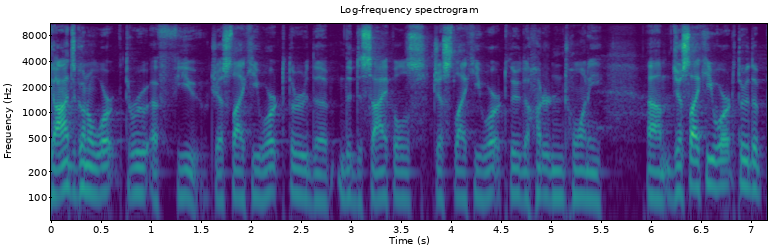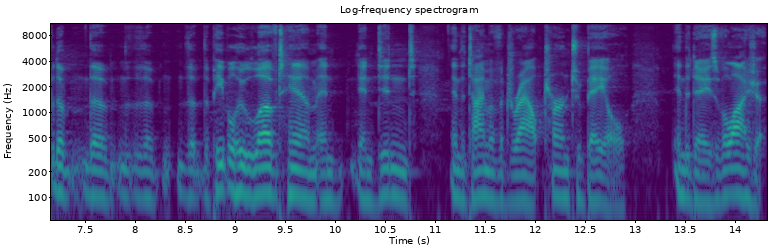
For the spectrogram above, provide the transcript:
God's going to work through a few, just like He worked through the the disciples, just like He worked through the 120, um, just like He worked through the the, the the, the the people who loved Him and and didn't in the time of a drought turn to Baal in the days of Elijah.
